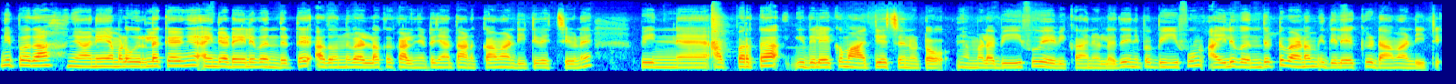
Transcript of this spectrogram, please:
ഇനിയിപ്പോൾ ഇതാ ഞാൻ നമ്മൾ ഉരുളക്കിഴങ്ങ് അതിന്റെ ഇടയിൽ വെന്തിട്ട് അതൊന്ന് വെള്ളമൊക്കെ കളഞ്ഞിട്ട് ഞാൻ തണുക്കാൻ വേണ്ടിയിട്ട് വെച്ചാണ് പിന്നെ അപ്പുറത്തെ ഇതിലേക്ക് മാറ്റി വെച്ചാണ് കേട്ടോ നമ്മളെ ബീഫ് വേവിക്കാനുള്ളത്. ഇനിയിപ്പോൾ ബീഫും അതിൽ വെന്തിട്ട് വേണം ഇതിലേക്ക് ഇടാൻ വേണ്ടിയിട്ട്.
